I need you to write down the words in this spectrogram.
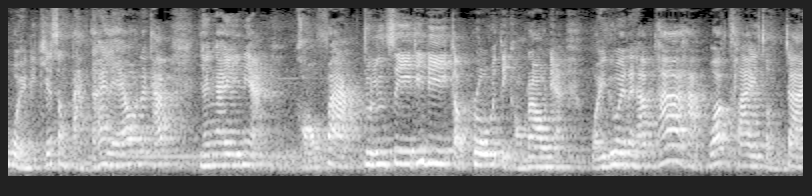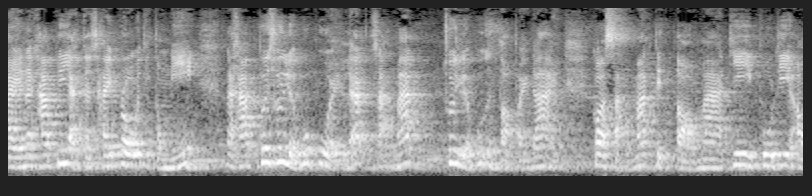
ป่วยในเคสต่างๆได้แล้วนะครับ ยังไงเนี่ย ขอฝากจุลินทรีย์ที่ดีกับโปรไบโอติกของเราเนี่ยไว้ด้วยนะครับ ถ้าหากว่าใครสนใจนะครับที่อยากจะใช้โปรไบโอติกตรงนี้นะครับเพื่อช่วยเหลือผู้ป่วยและสามารถช่วยเหลือผู้อื่นต่อไปได้ ก็สามารถติดต่อมาที่ผู้ที่เอา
